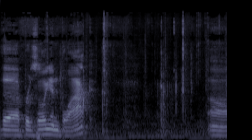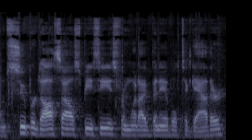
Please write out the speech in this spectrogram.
the Brazilian black. Um, super docile species from what I've been able to gather.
